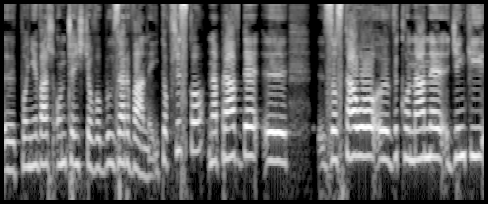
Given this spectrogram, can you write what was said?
y, ponieważ on częściowo był zarwany. I to wszystko naprawdę y, zostało y, wykonane dzięki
